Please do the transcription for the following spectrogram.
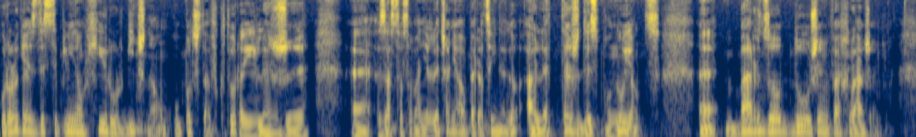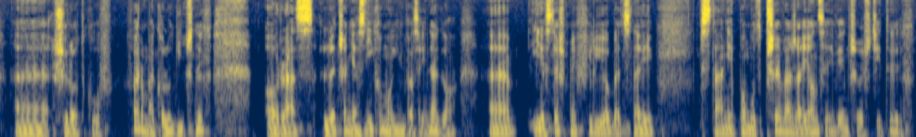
Urologia jest dyscypliną chirurgiczną, u podstaw której leży e, zastosowanie leczenia operacyjnego, ale też dysponując bardzo dużym wachlarzem środków farmakologicznych oraz leczenia znikomo inwazyjnego, jesteśmy w chwili obecnej w stanie pomóc przeważającej większości tych,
